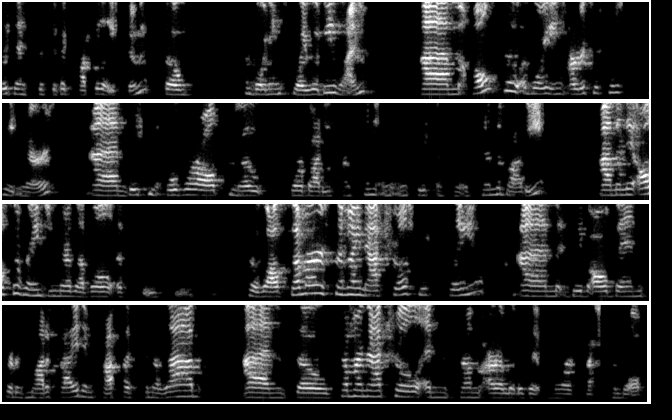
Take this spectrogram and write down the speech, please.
within specific populations. So avoiding soy would be one. Um, also avoiding artificial sweeteners. Um, they can overall promote poor body function and increase inflammation in the body. Um, and they also range in their level of safety. So while some are semi-natural, she explains, um, they've all been sort of modified and processed in a lab. Um, so some are natural and some are a little bit more questionable.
